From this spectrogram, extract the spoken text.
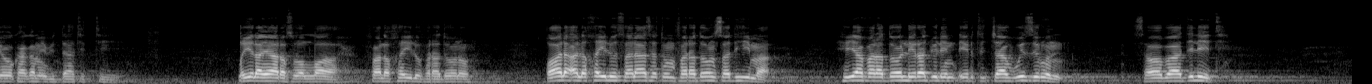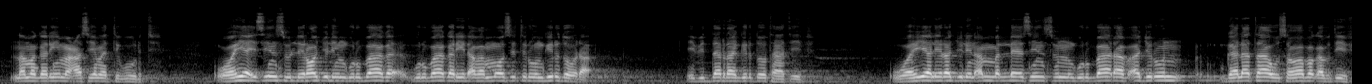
yookaa gama ibiddaatitti qiila yaa rasuula allah falkhaylu faradoono qaala alkhaylu ثلاثة فردون صديما هي فردون لرجل إرتجاب وزر سوابا نما قريم عسيمة تقورت وهي إسنس لرجل قربا قريد أفمو ستر قردورا إبدر قردو تاتيف وهي لرجل أما اللي إسنس قربا أف أجر قلتا وسوابك أبديف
